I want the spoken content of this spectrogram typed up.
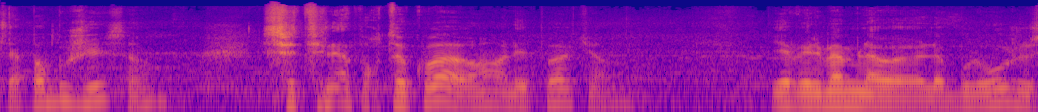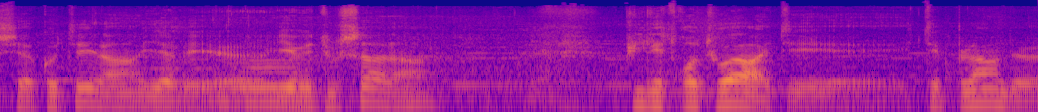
ça n'a pas bougé ça c'était n'importe quoi avant à l'époque hein. il y avait même la, la boule rouge aussi à côté là il y avait euh, il y avait tout ça là puis les trottoirs étaient, étaient pleins de.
